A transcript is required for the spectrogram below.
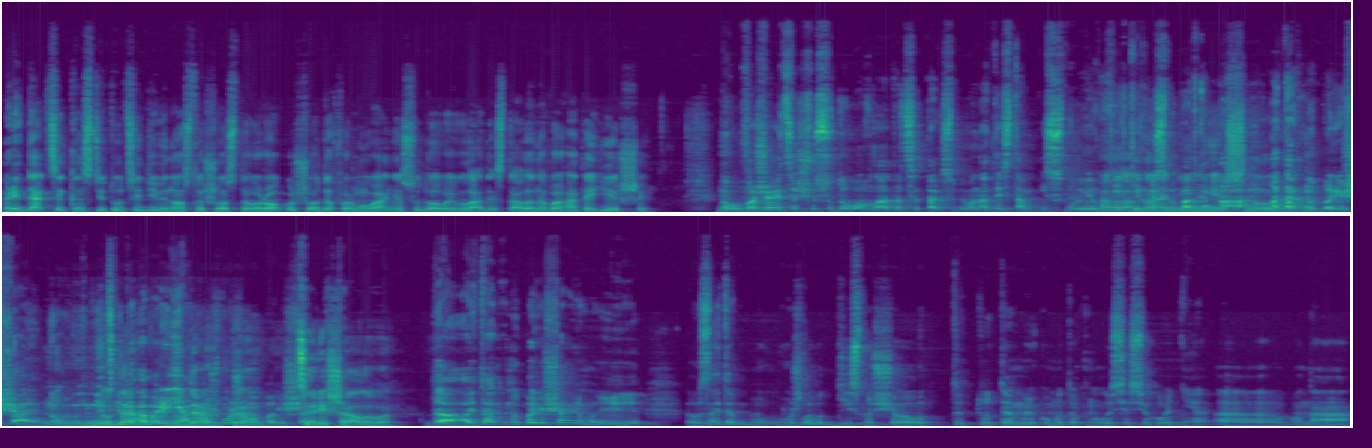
редакцією Конституції 96-го року щодо формування судової влади. Стало набагато гірше. Ну, вважається, що судова влада це так собі. Вона десь там існує в якихось випадках. А, а так ми порішаємо. Ну, мінські да, договорення да, ми ж можемо да. порішати. Це рішалово. Да, а і так ми порішаємо. І Ви знаєте, можливо, дійсно, що от ту тему, яку ми торкнулися сьогодні, е, вона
